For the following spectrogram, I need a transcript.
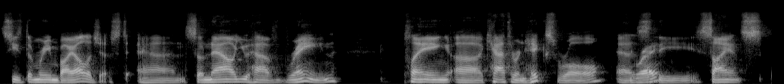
she's the marine biologist, and so now you have Rain playing uh, Catherine Hicks' role as Right. the science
